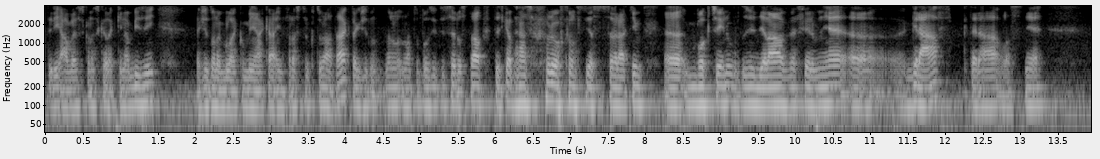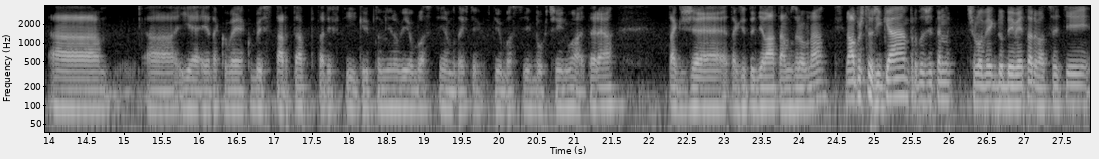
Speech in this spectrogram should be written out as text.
který AWS dneska taky nabízí. Takže to nebyla jako nějaká infrastruktura tak, takže na, tu pozici se dostal. Teďka teda z okolností já se vrátím eh, k blockchainu, protože dělá ve firmě eh, Graph, která vlastně eh, je, je takový jakoby startup tady v té kryptoměnové oblasti, nebo tady v té oblasti těch blockchainů a Etherea takže, takže to dělá tam zrovna. No a proč to říkám? Protože ten člověk do 29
